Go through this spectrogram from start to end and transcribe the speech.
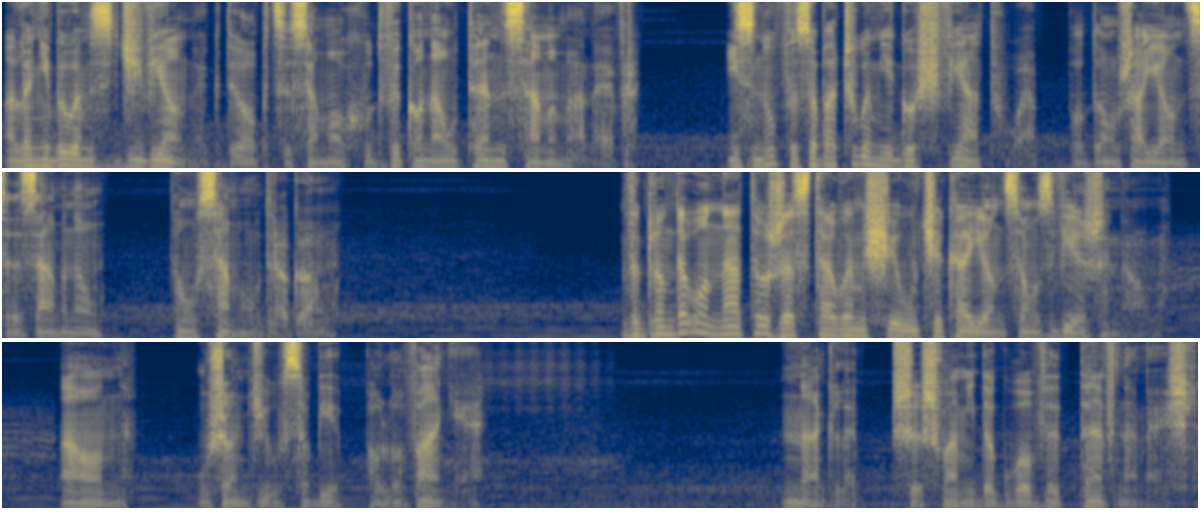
ale nie byłem zdziwiony, gdy obcy samochód wykonał ten sam manewr. I znów zobaczyłem jego światła podążające za mną tą samą drogą. Wyglądało na to, że stałem się uciekającą zwierzyną, a on urządził sobie polowanie. Nagle przyszła mi do głowy pewna myśl.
